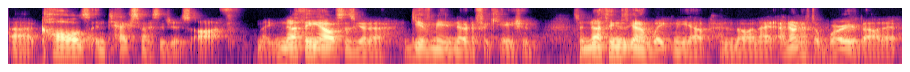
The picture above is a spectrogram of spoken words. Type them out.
uh, calls and text messages off. Like nothing else is gonna give me a notification. So nothing is gonna wake me up in the middle of the night. I don't have to worry about it.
